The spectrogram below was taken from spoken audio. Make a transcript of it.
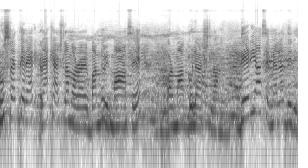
নুসরাতকে রেখে আসলাম, ওর বান্ধবীর মা আছে, ওর মা বলে আসলাম। দেরি আছে, মেলা দেরি।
